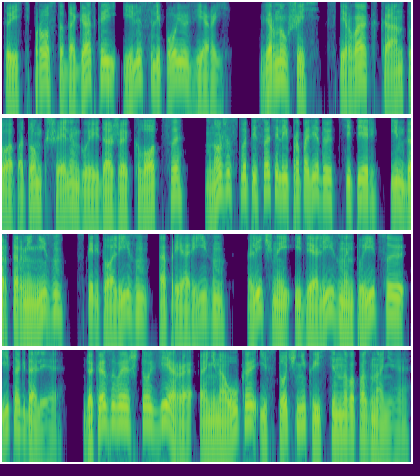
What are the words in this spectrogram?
то есть просто догадкой или слепою верой. Вернувшись сперва к Канту, а потом к Шеллингу и даже к Лотце, множество писателей проповедуют теперь индертерминизм спиритуализм, априоризм, личный идеализм, интуицию и так далее, доказывая, что вера, а не наука, источник истинного познания.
